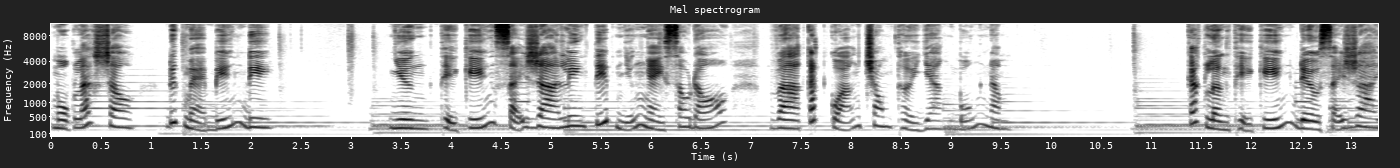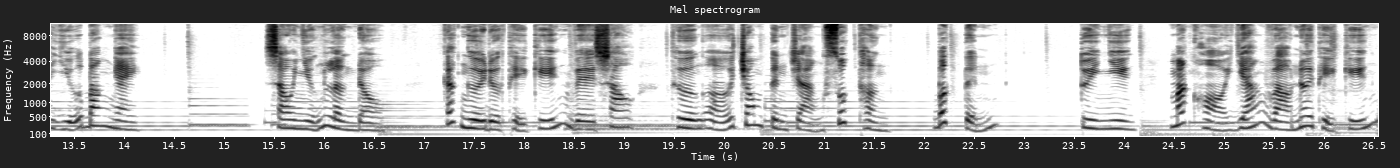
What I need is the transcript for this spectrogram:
Một lát sau đức mẹ biến đi. Nhưng thị kiến xảy ra liên tiếp những ngày sau đó và cách quản trong thời gian 4 năm. Các lần thị kiến đều xảy ra giữa ban ngày. Sau những lần đầu, các người được thị kiến về sau thường ở trong tình trạng xuất thần bất tỉnh. Tuy nhiên, mắt họ dán vào nơi thị kiến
